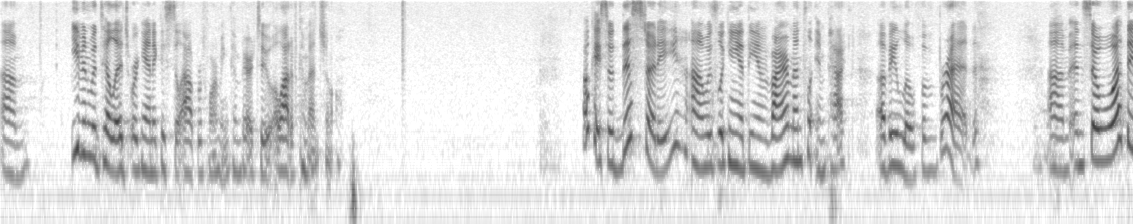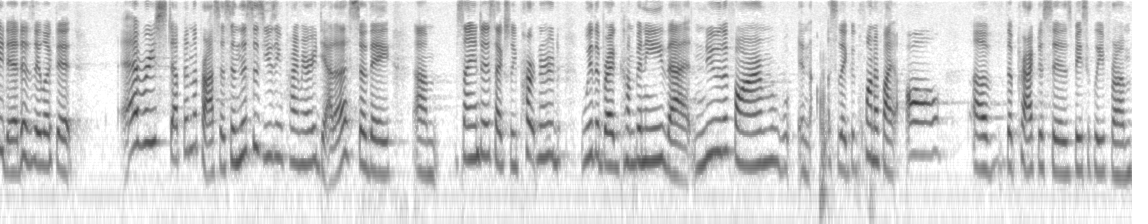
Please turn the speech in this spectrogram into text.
um, even with tillage, organic is still outperforming compared to a lot of conventional. Okay, so this study uh, was looking at the environmental impact of a loaf of bread. Um, and so what they did is they looked at every step in the process, and this is using primary data. So they um, scientists actually partnered with a bread company that knew the farm, and so they could quantify all of the practices, basically from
